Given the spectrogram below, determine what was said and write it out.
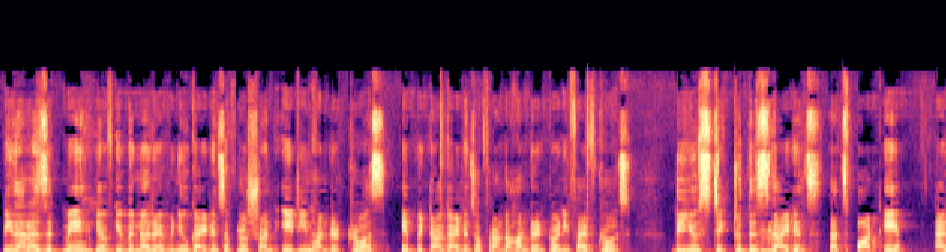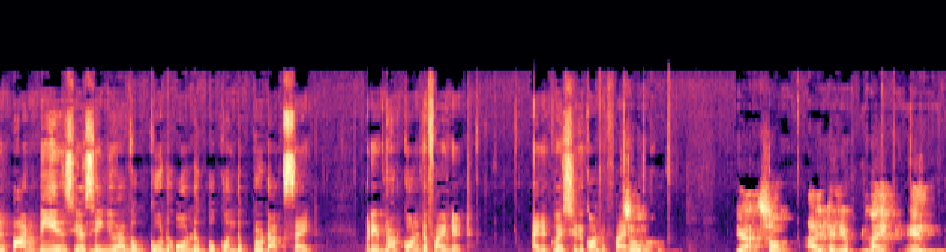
Be that as it may, you have given a revenue guidance of close to around 1800 crores, EBITDA guidance of around 125 crores. Do you stick to this guidance? That's part A. And part B is you're saying you have a good order book on the product side but you have not quantified it. I request you to quantify so, it. Yeah, so I'll tell you, like in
